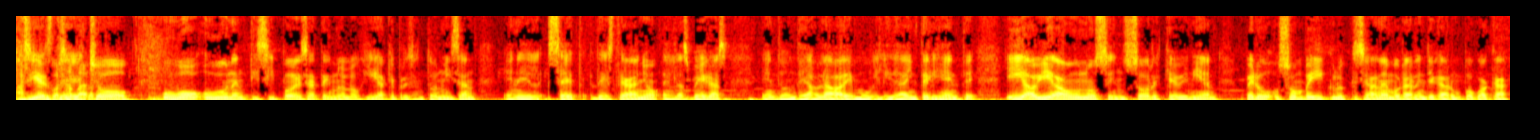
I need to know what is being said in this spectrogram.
Así es. De hecho, hubo, hubo un anticipo de esa tecnología que presentó Nissan en el set de este año en Las Vegas, en donde hablaba de movilidad inteligente y había unos sensores que venían, pero son vehículos que se van a demorar en llegar un poco acá,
